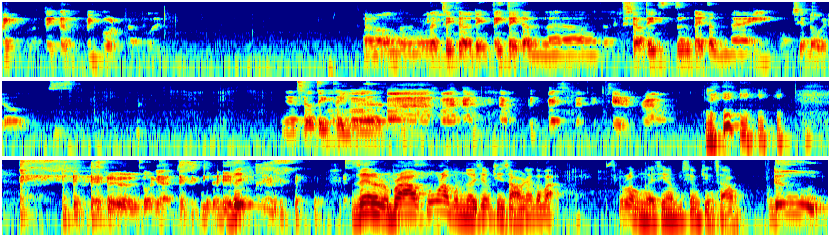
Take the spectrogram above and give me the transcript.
pick tây tầm pick một rồi đó ở định tích Tây Tần là Celtic giữ Tây Tần này không chuyển đổi đâu nhà Celtic thấy ờ, và và năm năm pick pick Jalen Brown ừ, công nhận Jalen Brown cũng là một người xem 96 nha các bạn. Cũng là một người xem xem 96. Dude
